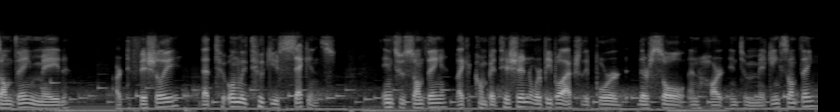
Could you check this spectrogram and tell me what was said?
something made artificially that to only took you seconds into something like a competition where people actually poured their soul and heart into making something.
